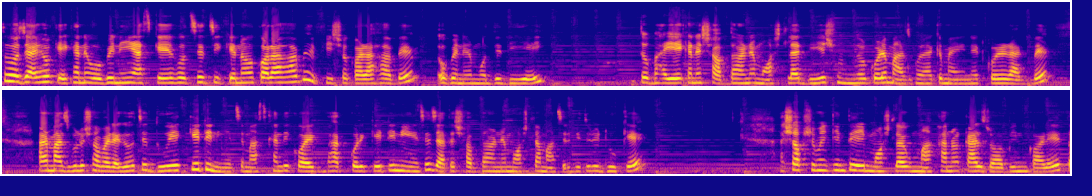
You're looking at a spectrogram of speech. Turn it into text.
তো যাই হোক, এখানে ওভেনেই আজকে হচ্ছে চিকেনও করা হবে ফিশও করা হবে ওভেনের মধ্যে দিয়েই। তো ভাই এখানে সব ধরনের মশলা দিয়ে সুন্দর করে মাছগুলোকে ম্যারিনেট করে রাখবে। আর মাছগুলো সবার আগে হচ্ছে ধুয়ে কেটে নিয়েছে, মাঝখান দিয়ে কয়েক ভাগ করে কেটে নিয়েছে যাতে সব ধরনের মশলা মাছের ভিতরে ঢুকে। আর সবসময় কিন্তু এই মশলা মাখানোর কাজ রবিন করে, তো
